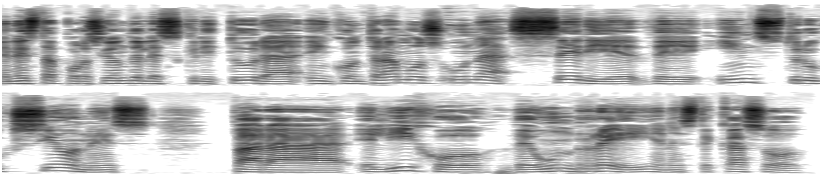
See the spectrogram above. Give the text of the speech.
En esta porción de la escritura encontramos una serie de instrucciones para el hijo de un rey, en este caso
